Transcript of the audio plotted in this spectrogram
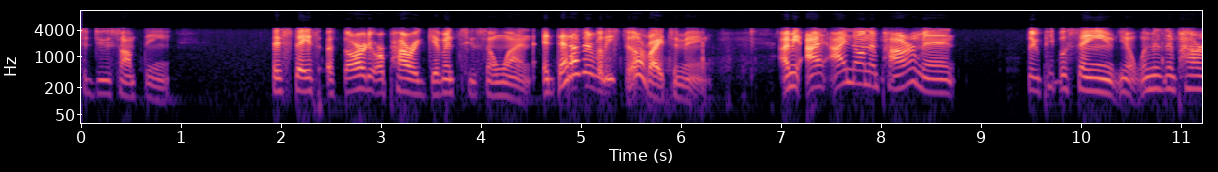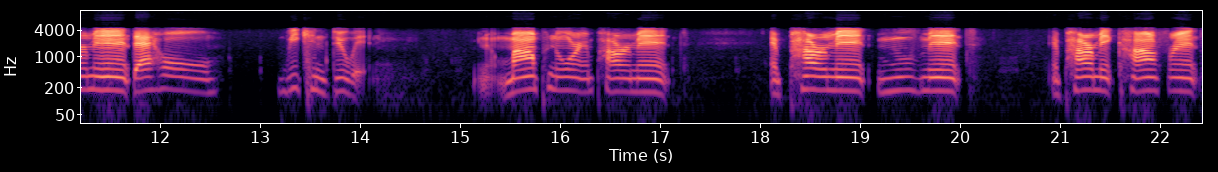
to do something. It states authority or power given to someone. And that doesn't really feel right to me. I mean, I, I know empowerment through people saying, you know, women's empowerment, that whole we can do it. You know, mompreneur empowerment, empowerment movement, empowerment conference.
